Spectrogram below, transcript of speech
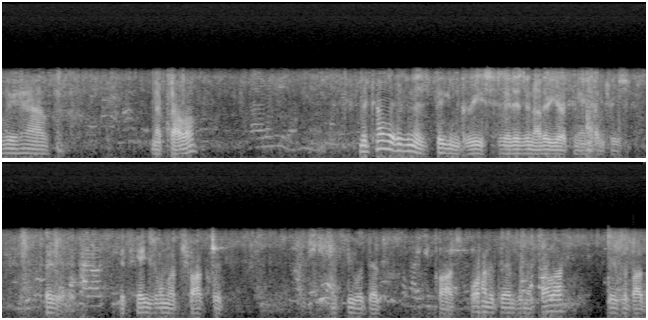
We have Nutella. Nutella isn't as big in Greece as it is in other European countries. It's hazelnut chocolate. Let's see what that costs. 400 grams of Nutella is about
